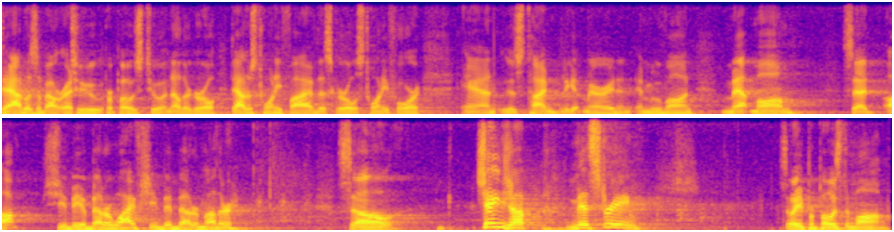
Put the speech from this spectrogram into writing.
Dad was about ready to propose to another girl. Dad was 25, this girl was 24, and it was time to get married and, and move on. Met mom, said, Oh, she'd be a better wife, she'd be a better mother. So, change up midstream. So he proposed to mom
